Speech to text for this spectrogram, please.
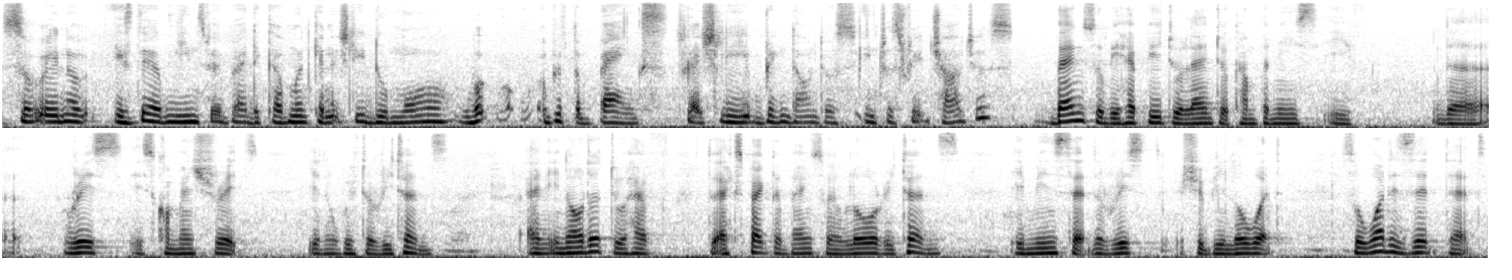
So you know, is there a means whereby the government can actually do more work with the banks to actually bring down those interest rate charges? Banks will be happy to lend to companies if the risk is commensurate, you know, with the returns. Right. And in order to have to expect the banks to have lower returns, it means that the risk should be lowered. So what is it that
